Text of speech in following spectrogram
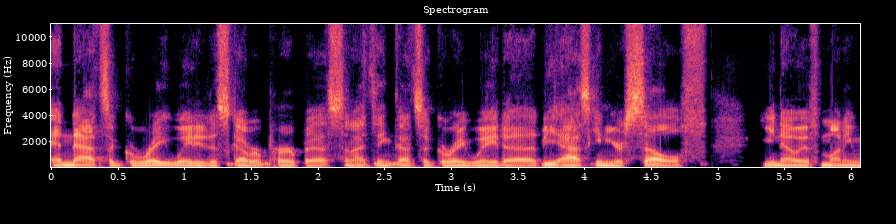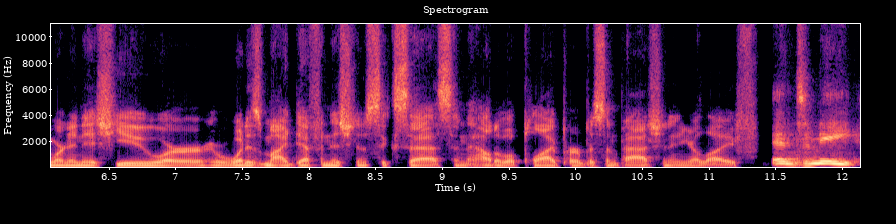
and that's a great way to discover purpose. And i think that's a great way to be asking yourself you know if money weren't an issue or, or what is my definition of success and how to apply purpose and passion in your life. And to me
